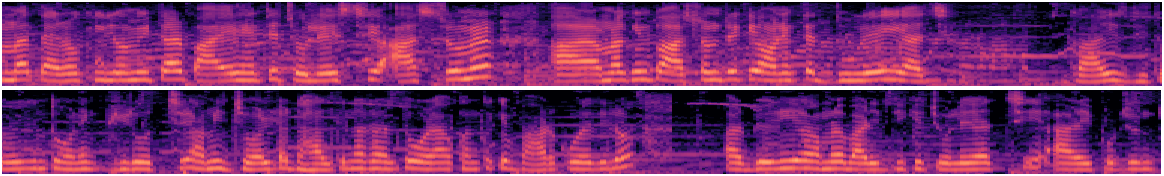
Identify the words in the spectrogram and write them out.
আমরা তেরো কিলোমিটার পায়ে হেঁটে চলে এসেছি আশ্রমে আর আমরা কিন্তু আশ্রম থেকে অনেকটা দূরেই আছি। গাইস ভিতরে কিন্তু অনেক ভিড় হচ্ছে। আমি জলটা ঢালতে না ঢালতে ওরা ওখান থেকে বার করে দিল। আর বেরিয়ে আমরা বাড়ির দিকে চলে যাচ্ছি। আর এই পর্যন্ত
